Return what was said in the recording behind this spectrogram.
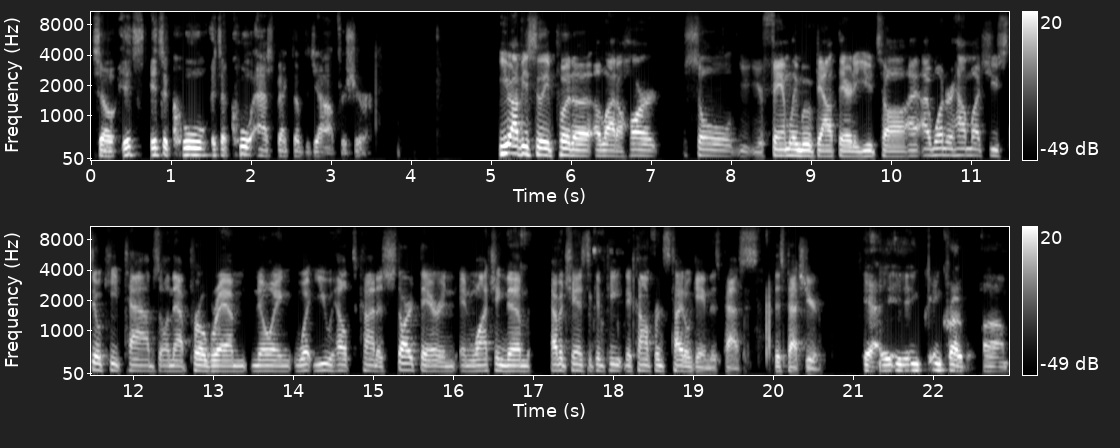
so it's it's a cool it's a cool aspect of the job for sure. You obviously put a, a lot of heart soul your family moved out there to utah. I, I, wonder how much you still keep tabs on that program knowing what you helped kind of start there and, and watching them have a chance to compete in a conference title game this past this past year. Yeah incredible. Um,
